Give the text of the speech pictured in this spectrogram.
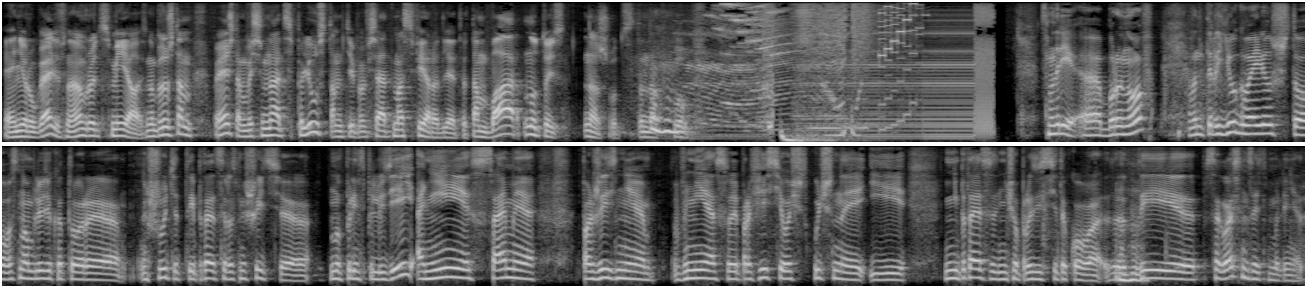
и они ругались, но она вроде смеялась. Ну, потому что там, понимаешь, там 18 плюс, там типа вся атмосфера для этого. Там бар, ну, то есть наш вот стендап-клуб. Смотри, э, Бурунов в интервью говорил, что в основном люди, которые шутят и пытаются рассмешить, э, ну, в принципе, людей, они сами по жизни вне своей профессии очень скучные и не пытаются ничего произвести такого. Э, Ты согласен с этим или нет?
